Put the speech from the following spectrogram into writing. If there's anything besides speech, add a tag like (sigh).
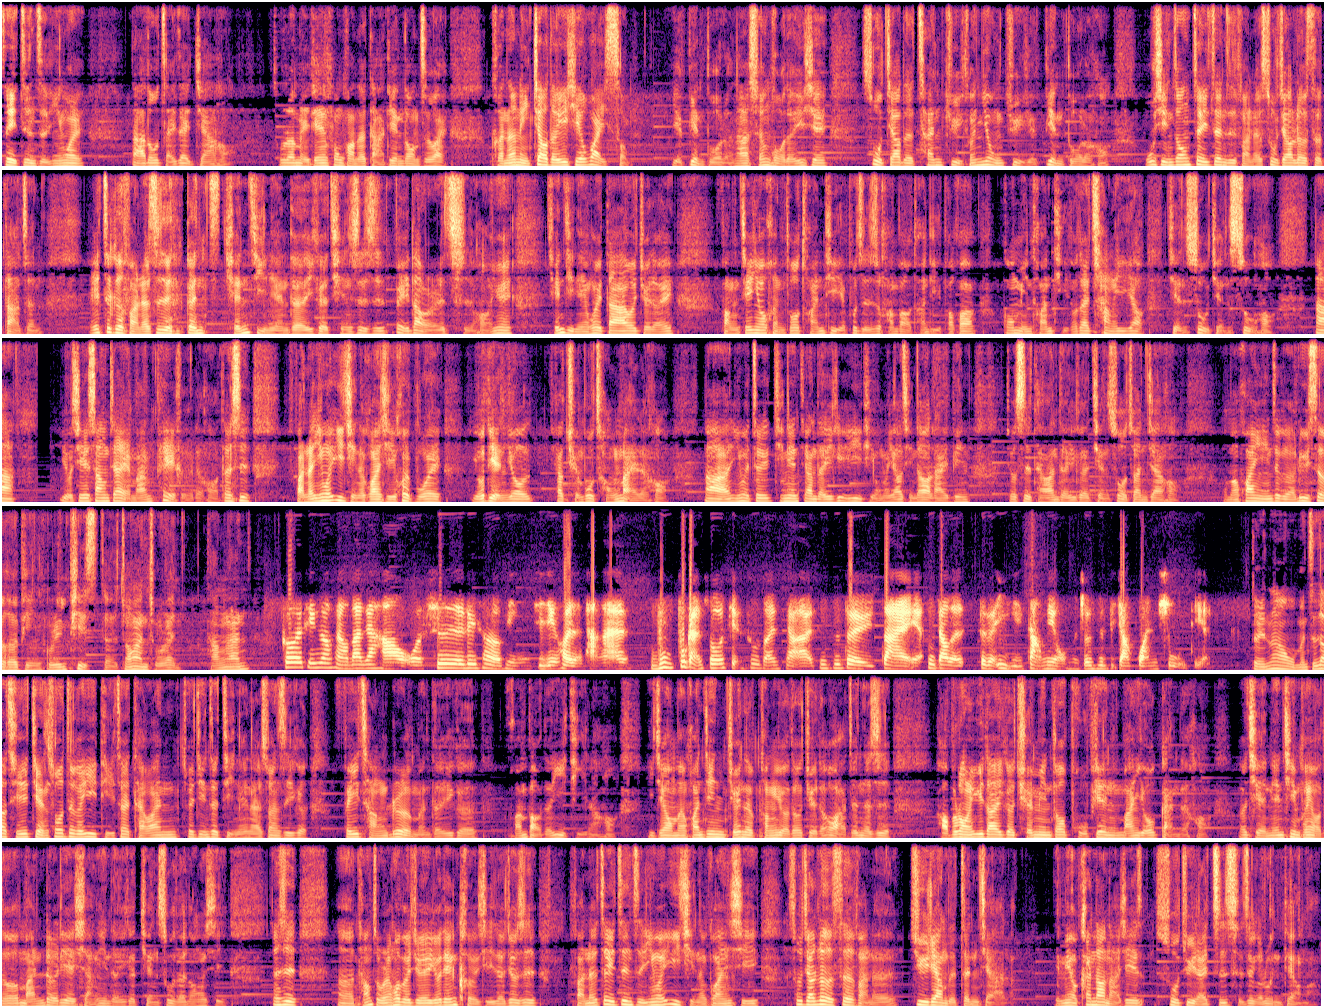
这一阵子因为大家都宅在家哈，除了每天疯狂的打电动之外，可能你叫的一些外送也变多了，那生活的一些塑胶的餐具跟用具也变多了哈。无形中这一阵子反而塑胶垃圾大增，诶，这个反而是跟前几年的一个情势是背道而驰哈。因为前几年会大家会觉得，诶，坊间有很多团体，也不只是环保团体，包括公民团体都在倡议要减塑减塑哈。那有些商家也蛮配合的哈，但是反而因为疫情的关系，会不会有点又要全部重来了哈？那因为这今天这样的一个议题，我们邀请到的来宾就是台湾的一个减塑专家哈。我们欢迎这个绿色和平 Greenpeace 的专案主任唐安。各位听众朋友，大家好，我是绿色和平基金会的唐安。不不敢说减塑专家，就是对于在塑胶的这个议题上面，我们就是比较关注一点。对，那我们知道，其实减塑这个议题在台湾最近这几年来算是一个非常热门的一个环保的议题。然后以前我们环境圈的朋友都觉得哇，真的是。好不容易遇到一个全民都普遍蛮有感的哈，而且年轻朋友都蛮热烈响应的一个减速的东西，但是呃，唐主任会不会觉得有点可惜的，就是反而这一阵子因为疫情的关系，塑胶垃圾反而巨量的增加了，你们有看到哪些数据来支持这个论调吗？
